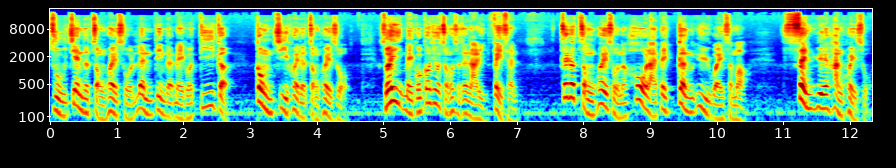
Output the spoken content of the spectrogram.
组建的总会所认定的美国第一个共济会的总会所，所以美国共济会总会所在哪里？费城。这个总会所呢，后来被更誉为什么圣约翰会所？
